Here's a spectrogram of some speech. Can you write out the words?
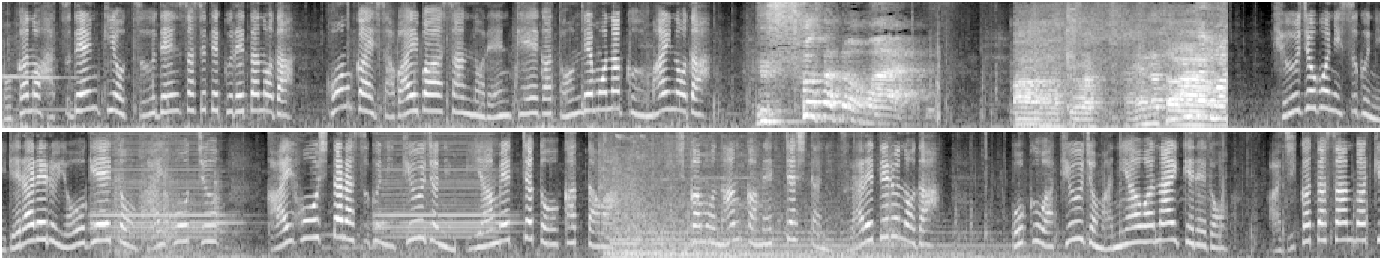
他の発電機を通電させてくれたのだ。今回サバイバーさんの連携がとんでもなくうまいのだ。ああ今日は大変だったな。救助後にすぐ逃げられる用ゲートを開放中。開放したらすぐに救助にいやめっちゃ遠かったわしかもなんかめっちゃ下に釣られてるのだ。僕は救助間に合わないけれどアジカタさんが救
